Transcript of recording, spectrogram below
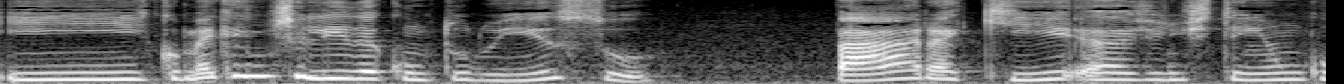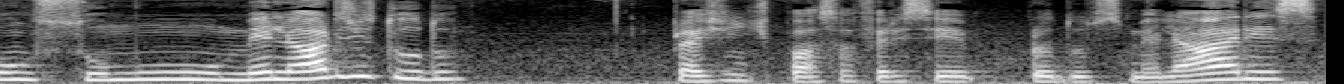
E como é que a gente lida com tudo isso para que a gente tenha um consumo melhor de tudo? Para a gente possa oferecer produtos melhores,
